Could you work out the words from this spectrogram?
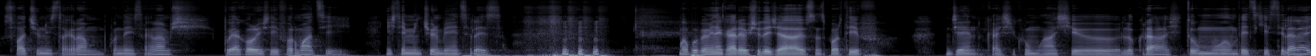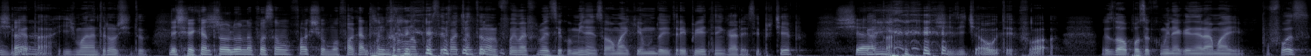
să faci un Instagram, cont de Instagram și pui acolo niște informații, niște minciuni, bineînțeles. Mă pui pe mine care eu știu deja, eu sunt sportiv, gen, ca și cum aș uh, lucra și tu mă înveți chestiile alea și Da. gata, ești mare antrenor și tu. Deci cred că într-o lună pot să-mi fac și eu, mă fac antrenor. Într-o lună poți să te faci antrenor, pui mai filmeze cu mine sau mai chem 2-3 prieteni care se pricep Și ai... Gata. și zice, "Ia uite, fă, îți dau o poză cu mine când era mai pufos,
